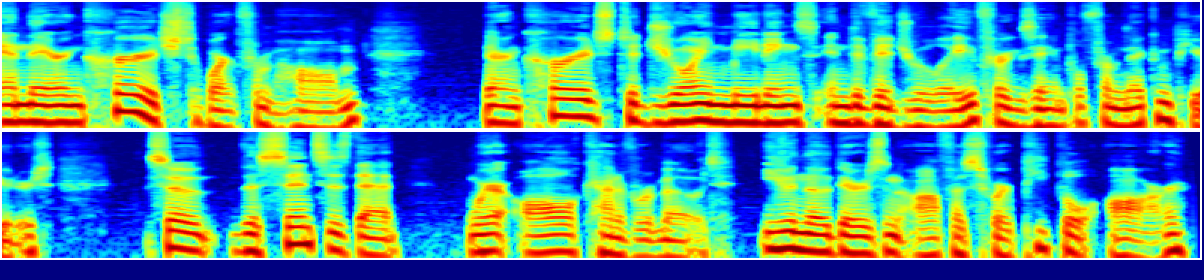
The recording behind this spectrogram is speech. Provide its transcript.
and they're encouraged to work from home. They're encouraged to join meetings individually, for example, from their computers. So the sense is that we're all kind of remote. Even though there's an office where people are,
